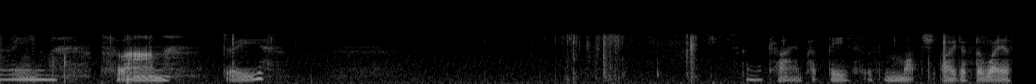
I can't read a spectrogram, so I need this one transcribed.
dream plan do. Just going to try and put these as much out of the way as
